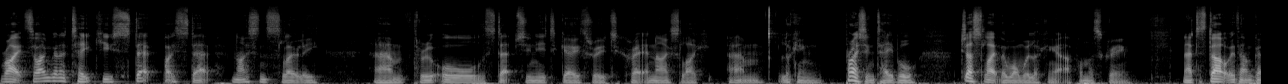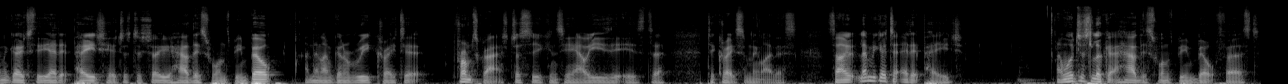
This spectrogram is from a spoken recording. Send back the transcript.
Right, so I'm going to take you step by step, nice and slowly, um, through all the steps you need to go through to create a nice like um, looking pricing table, just like the one we're looking at up on the screen. Now to start with, I'm going to go to the edit page here just to show you how this one's been built. And then I'm going to recreate it from scratch just so you can see how easy it is to, to create something like this. So let me go to edit page and we'll just look at how this one's been built first.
